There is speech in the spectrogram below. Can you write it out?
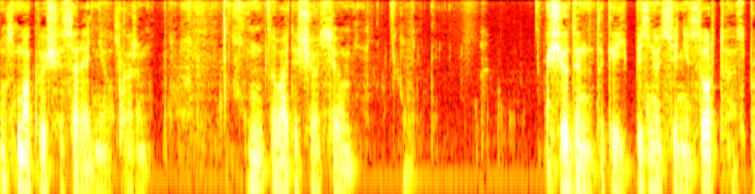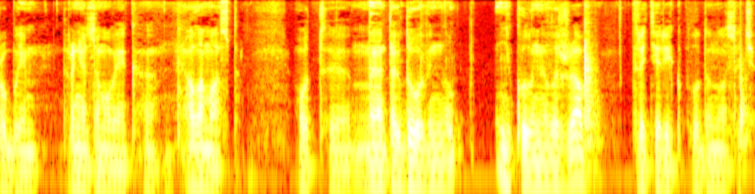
Ну, смак вище середнього, скажімо. Давайте ще ось. е, Ще один такий пізньоосінній сорт спробуємо ранньозимовий, як е, галамаст. От е, мене так довго він ніколи не лежав, третій рік плодоносить.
